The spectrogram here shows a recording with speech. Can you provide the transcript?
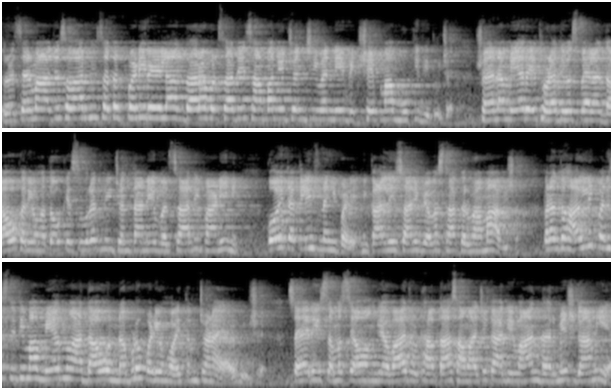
સુરત શહેરમાં આજે સવારથી સતત પડી રહેલા અંધારા વરસાદે સામાન્ય જનજીવનને વિક્ષેપમાં મૂકી દીધું છે. શહેરના મેયરે થોડા દિવસ પહેલા દાવો કર્યો હતો કે સુરતની જનતાને વરસાદી પાણીની કોઈ તકલીફ નહીં પડે. નિકાલની સારી વ્યવસ્થા કરવામાં આવી છે. પરંતુ હાલની પરિસ્થિતિમાં મેયરનો આ દાવો નબળો પડ્યો હોય તેમ જણાઈ રહ્યું છે. શહેરી સમસ્યાઓ અંગે અવાજ ઉઠાવતા સામાજિક આગેવાન ધર્મેશ ગામીએ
